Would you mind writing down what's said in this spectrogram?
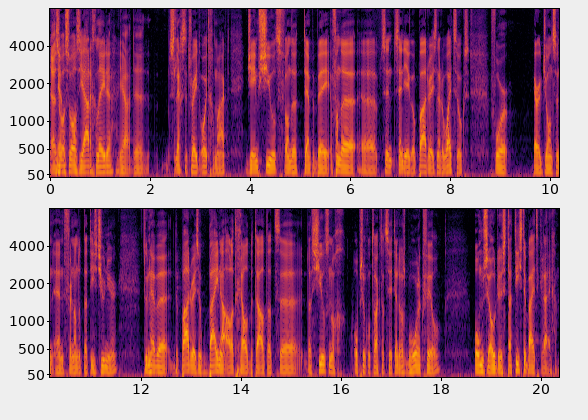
Uh, zoals, ja. zoals jaren geleden, ja, de slechtste trade ooit gemaakt. James Shields van de Tampa Bay, van de uh, San Diego Padres naar de White Sox voor Eric Johnson en Fernando Tatis Jr. Toen hebben de Padres ook bijna al het geld betaald dat, uh, dat Shields nog op zijn contract had zitten. En dat was behoorlijk veel. Om zo dus Tatis erbij te krijgen.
